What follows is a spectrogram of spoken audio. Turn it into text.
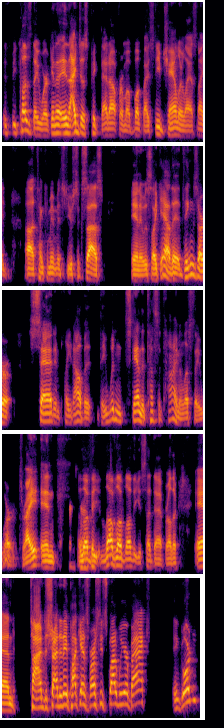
It's because they work, and and I just picked that up from a book by Steve Chandler last night, uh, Ten Commitments to Your Success, and it was like, yeah, the things are said and played out, but they wouldn't stand the test of time unless they worked, right? And I love that, love, love, love that you said that, brother. And time to shine today, podcast varsity squad. We are back, and Gordon,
